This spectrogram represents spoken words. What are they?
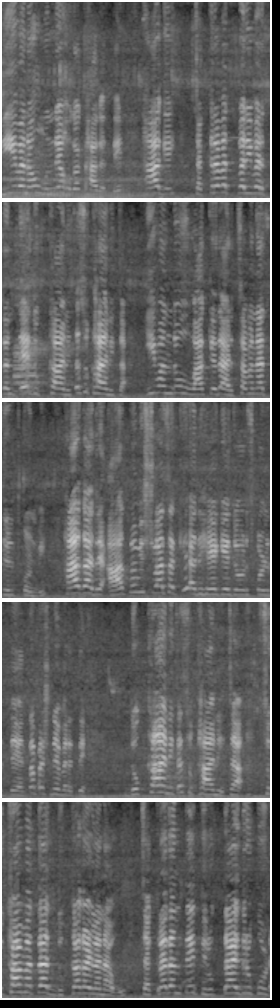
ಜೀವನವು ಮುಂದೆ ಹೋಗಕ್ಕಾಗತ್ತೆ ಹಾಗೆ ಚಕ್ರವತ್ ಪರಿವರ್ತಂತೆ ದುಃಖಾನಿತ ಸುಖಾನಿತ ಈ ಒಂದು ವಾಕ್ಯದ ಅರ್ಥವನ್ನ ತಿಳಿದುಕೊಂಡ್ವಿ. ಹಾಗಾದ್ರೆ ಆತ್ಮವಿಶ್ವಾಸಕ್ಕೆ ಅದು ಹೇಗೆ ಜೋಡಿಸ್ಕೊಳ್ಳುತ್ತೆ ಅಂತ ಪ್ರಶ್ನೆ ಬರುತ್ತೆ. ದುಃಖಾನಿತ ಸುಖಾನಿತ. ಸುಖ ಮತ್ತ ದುಃಖಗಳನ್ನ ನಾವು ಚಕ್ರದಂತೆ ತಿರುಗ್ತಾ ಇದ್ರು ಕೂಡ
